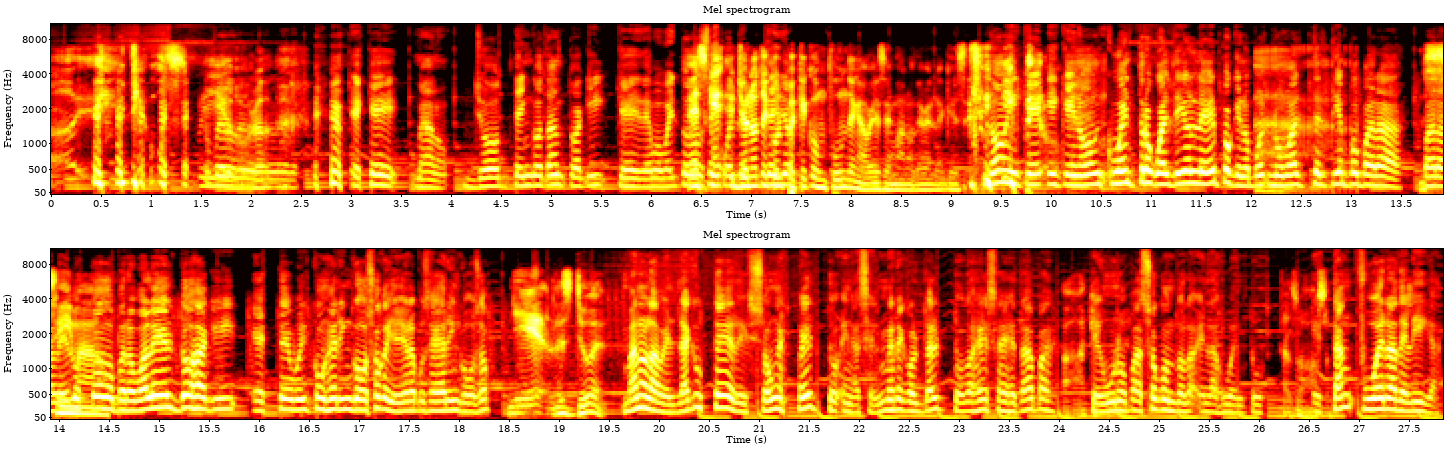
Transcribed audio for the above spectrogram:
Ay, Dios mío, Es que, mano, yo tengo tanto aquí que de momento. Es que yo no te culpo, es que confunden a veces, mano, de verdad que sí. No, y que, y que no encuentro cuál de ellos leer porque no, no va el tiempo para, para leerlos todos. Pero voy a leer dos aquí. Este voy con jeringoso, que yo ya le puse jeringoso. Yeah, let's do it. Mano, la verdad que ustedes son expertos en hacerme recordar todas esas etapas ah, que uno pasó cuando en la juventud. Están fuera de liga.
